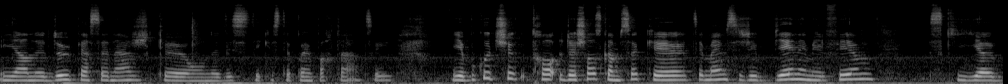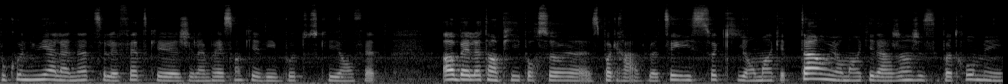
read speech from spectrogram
il y en a deux personnages qu'on a décidé que c'était pas important. Il y a beaucoup de, choses comme ça que, même si j'ai bien aimé le film, ce qui a beaucoup nuit à la note, c'est le fait que j'ai l'impression qu'il y a des bouts, tout ce qu'ils ont fait. Ah ben là, tant pis pour ça, euh, c'est pas grave. C'est soit qu'ils ont manqué de temps ou ils ont manqué d'argent, je sais pas trop, mais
